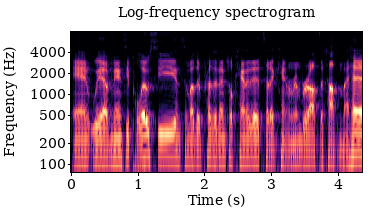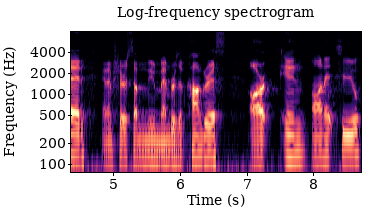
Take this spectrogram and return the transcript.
And we have Nancy Pelosi and some other presidential candidates that I can't remember off the top of my head. And I'm sure some new members of Congress are in on it too,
